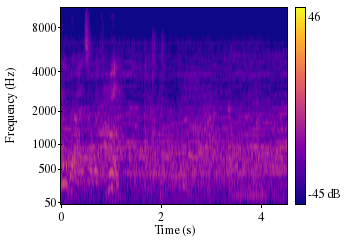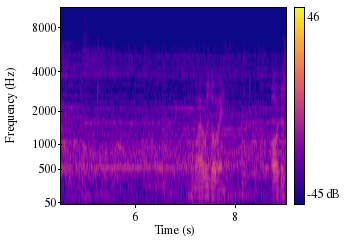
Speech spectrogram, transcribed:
You guys are with me. Where are we going? Orders.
